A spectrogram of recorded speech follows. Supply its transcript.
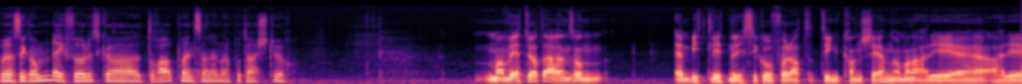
bryr seg om deg, før du skal dra på en sånn reportasjetur? Man vet jo at det er en sånn en bitte liten risiko for at ting kan skje når man er i, er i,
